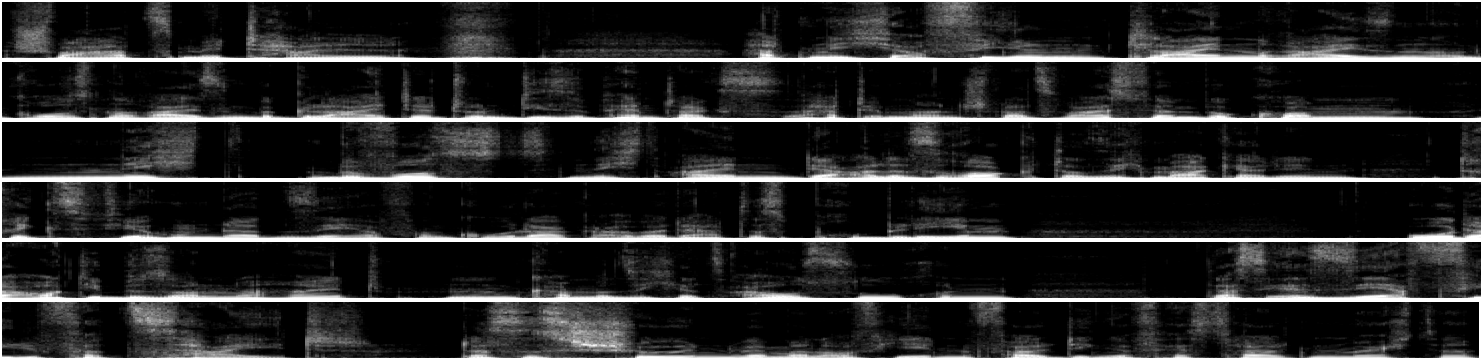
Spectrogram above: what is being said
schwarz Metall, hat mich auf vielen kleinen Reisen und großen Reisen begleitet und diese Pentax hat immer einen Schwarz-Weiß-Film bekommen. Nicht bewusst, nicht einen, der alles rockt. Also ich mag ja den Trix 400 sehr von Kodak, aber der hat das Problem oder auch die Besonderheit, hm, kann man sich jetzt aussuchen, dass er sehr viel verzeiht. Das ist schön, wenn man auf jeden Fall Dinge festhalten möchte,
